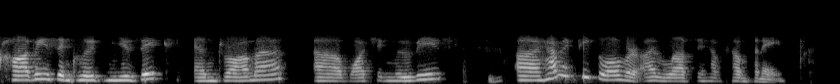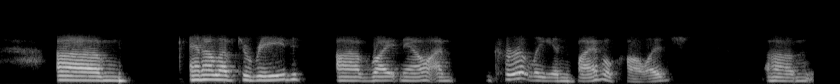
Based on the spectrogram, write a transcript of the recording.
hobbies include music and drama, uh, watching movies, uh, having people over. I love to have company. Um, and I love to read. Uh, right now, I'm currently in Bible college um,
